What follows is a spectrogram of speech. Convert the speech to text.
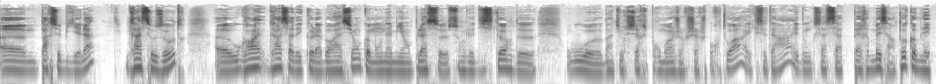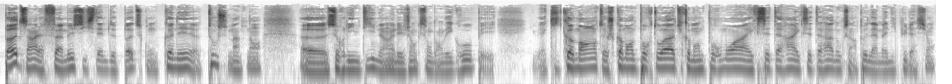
euh, par ce biais-là grâce aux autres euh, ou grâce à des collaborations comme on a mis en place euh, sur le Discord euh, où ben tu recherches pour moi, je recherche pour toi, etc. Et donc ça, ça permet, c'est un peu comme les pods, hein, le fameux système de pods qu'on connaît tous maintenant sur LinkedIn, hein, les gens qui sont dans des groupes et qui commentent, je commande pour toi, tu commandes pour moi, etc., etc. Donc c'est un peu de la manipulation.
